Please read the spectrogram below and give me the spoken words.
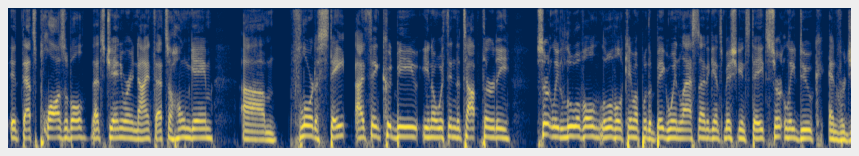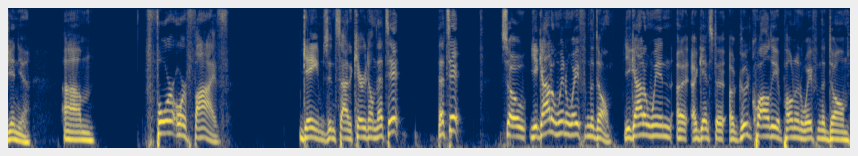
it that's plausible. That's January 9th. That's a home game. Um, Florida State, I think, could be you know within the top thirty. Certainly Louisville. Louisville came up with a big win last night against Michigan State. Certainly Duke and Virginia. Um, four or five games inside the Carrier Dome. That's it. That's it. So you got to win away from the dome. You got to win uh, against a, a, good quality opponent away from the dome,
